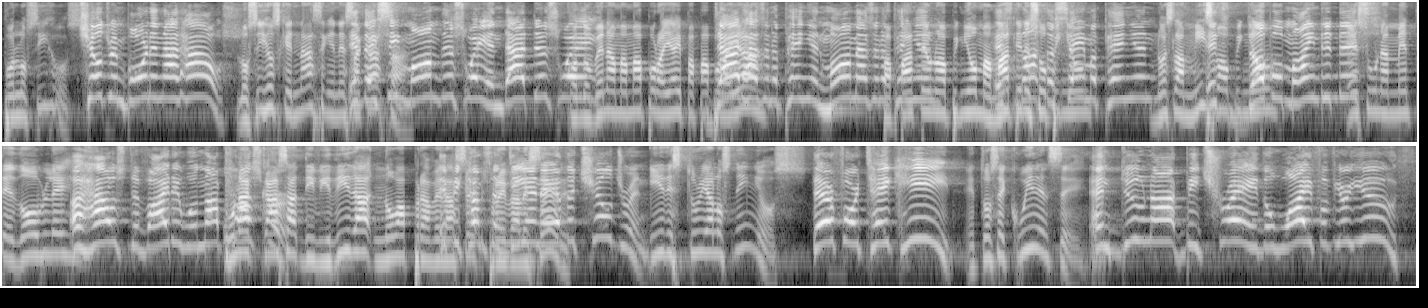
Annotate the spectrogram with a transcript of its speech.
Por los hijos. Children born in that house. Los hijos que nacen en esa If they see mom this way and dad this way. Cuando ven a mamá por allá y papá por dad allá. has an opinion, mom has an Papá tiene opinion. una opinión, mamá It's tiene not su the opinión. same opinion. No es la misma It's opinión. double-mindedness. Es una mente doble. A house divided will not Una prosper. casa dividida no va a It prevalecer, becomes the DNA prevalecer of the children. y destruye a los niños. Therefore, take heed Entonces cuídense and do not betray the wife of your youth.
